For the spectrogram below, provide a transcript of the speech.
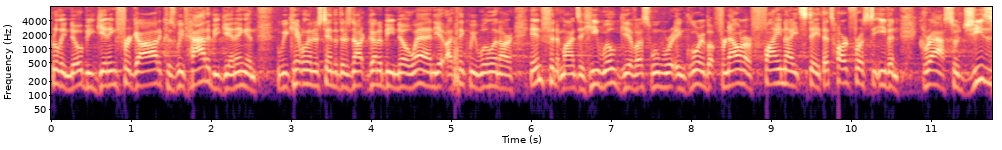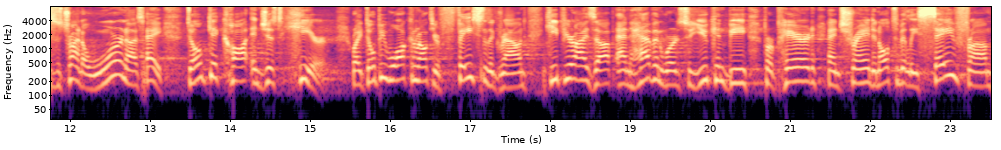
really no beginning for God because we've had a beginning and we can't really understand that there's not going to be no end, yet I think we will in our infinite minds that He will give us when we're in glory. But for now, in our finite state, that's hard for us to even grasp. So Jesus is trying to warn us hey, don't get caught in just here, right? Don't be walking around with your face in the ground. Keep your eyes up and heavenward so you can be prepared and trained and ultimately saved from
